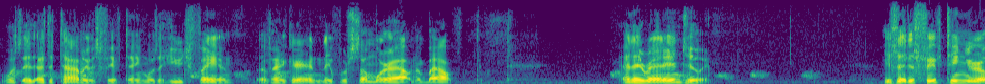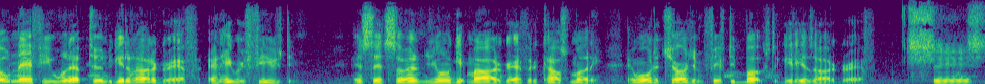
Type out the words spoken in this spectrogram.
was at at the time he was 15 was a huge fan of Hank Aaron. They were somewhere out and about, and they ran into him. He said his 15 year old nephew went up to him to get an autograph, and he refused him, and said, "Son, you want to get my autograph? It costs money," and wanted to charge him 50 bucks to get his autograph. Jeez.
